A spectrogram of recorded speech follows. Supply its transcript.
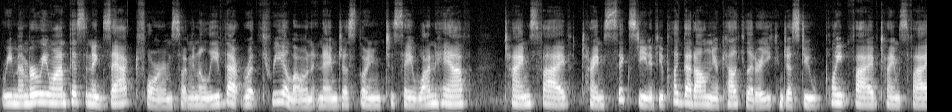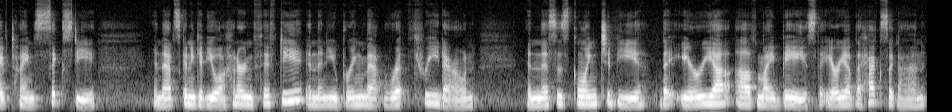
Remember, we want this in exact form, so I'm going to leave that root 3 alone, and I'm just going to say 1 half times 5 times 60. And if you plug that all in your calculator, you can just do 0.5 times 5 times 60 and that's going to give you 150 and then you bring that root 3 down and this is going to be the area of my base, the area of the hexagon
